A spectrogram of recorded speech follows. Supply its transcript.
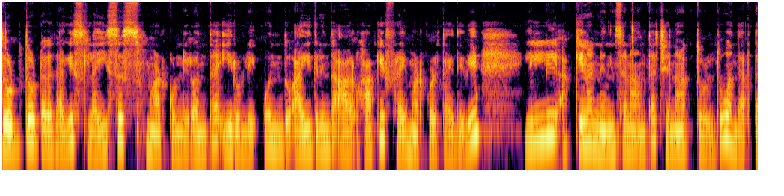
ದೊಡ್ಡ ದೊಡ್ಡದಾಗಿ ಸ್ಲೈಸಸ್ ಮಾಡ್ಕೊಂಡಿರೋಂಥ ಈರುಳ್ಳಿ ಒಂದು ಐದರಿಂದ ಆರು ಹಾಕಿ ಫ್ರೈ ಮಾಡ್ಕೊಳ್ತಾ ಇದ್ದೀವಿ. ಇಲ್ಲಿ ಅಕ್ಕಿನ ನೆನೆಸೋಣ ಅಂತ ಚೆನ್ನಾಗಿ ತೊಳೆದು ಒಂದು ಅರ್ಧ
